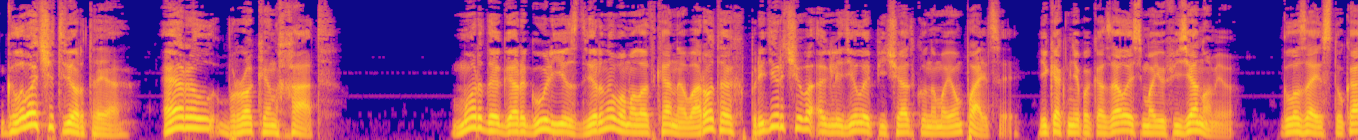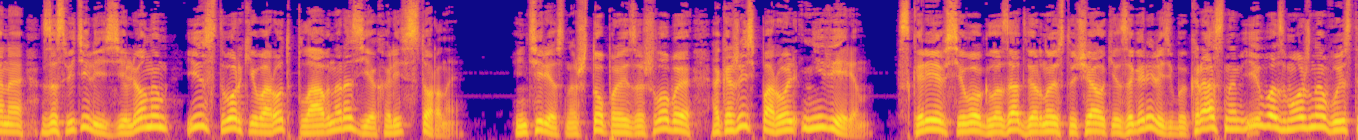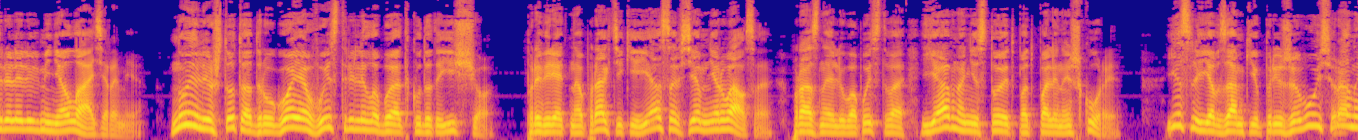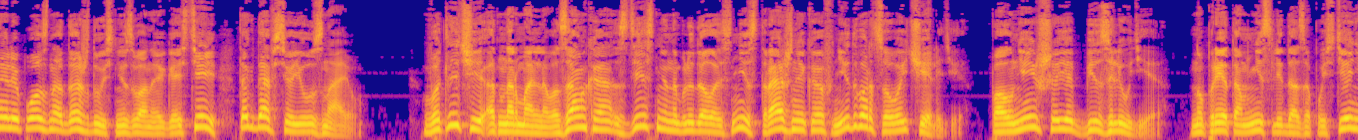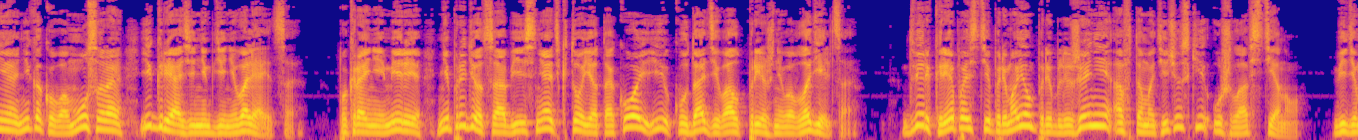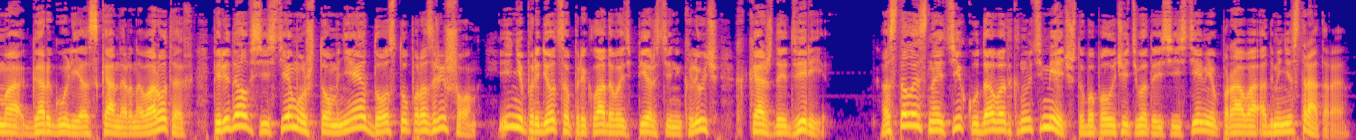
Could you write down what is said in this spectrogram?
Глава четвертая. Эрл Брокенхат. Морда горгульи с дверного молотка на воротах придирчиво оглядела печатку на моем пальце и, как мне показалось, мою физиономию. Глаза истукана засветились зеленым, и створки ворот плавно разъехались в стороны. Интересно, что произошло бы, окажись пароль неверен. Скорее всего, глаза дверной стучалки загорелись бы красным и, возможно, выстрелили в меня лазерами. Ну или что-то другое выстрелило бы откуда-то еще. Проверять на практике я совсем не рвался. Праздное любопытство явно не стоит подпаленной шкуры. Если я в замке приживусь, рано или поздно дождусь незваных гостей, тогда все и узнаю. В отличие от нормального замка, здесь не наблюдалось ни стражников, ни дворцовой челяди. Полнейшее безлюдие. Но при этом ни следа запустения, никакого мусора и грязи нигде не валяется. По крайней мере, не придется объяснять, кто я такой и куда девал прежнего владельца. Дверь крепости при моем приближении автоматически ушла в стену. Видимо, горгулья-сканер на воротах передал в систему, что мне доступ разрешен, и не придется прикладывать перстень-ключ к каждой двери. Осталось найти, куда воткнуть меч, чтобы получить в этой системе право администратора.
